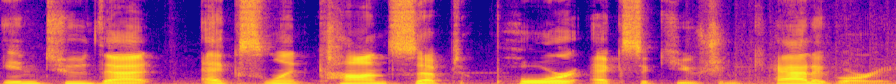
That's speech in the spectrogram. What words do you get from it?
into that excellent concept, poor execution category.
